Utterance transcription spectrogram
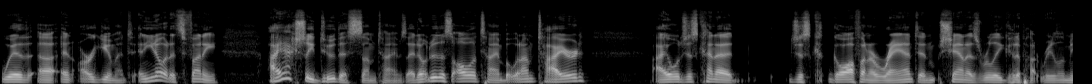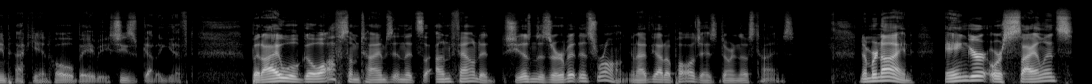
with uh, an argument. And you know what? It's funny. I actually do this sometimes. I don't do this all the time, but when I'm tired, I will just kind of just go off on a rant and Shanna's really good about reeling me back in. Oh baby, she's got a gift. But I will go off sometimes and it's unfounded. She doesn't deserve it. It's wrong. And I've got to apologize during those times. Number nine, anger or silence.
